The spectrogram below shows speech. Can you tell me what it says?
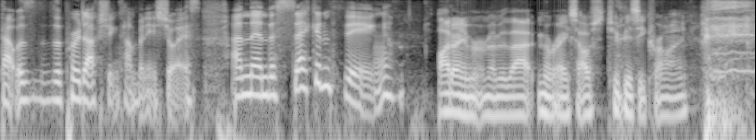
That was the production company's choice. And then the second thing, I don't even remember that, Maurice. I was too busy crying.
